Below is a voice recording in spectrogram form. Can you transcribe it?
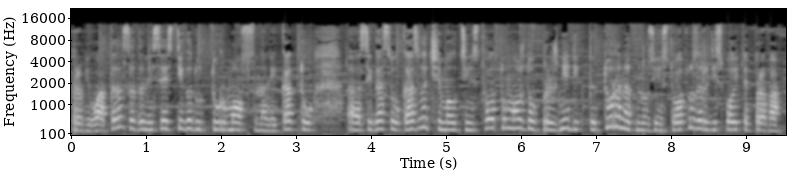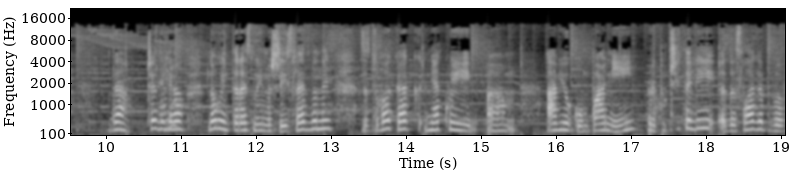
правилата, за да не се стига до турмоз. Нали? Както а, сега се оказва, че малцинството може да упражни диктатура над мнозинството заради своите права. Да, четох Нали? едно много интересно имаше изследване за това как някои ам, авиокомпании предпочитали да слагат в,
